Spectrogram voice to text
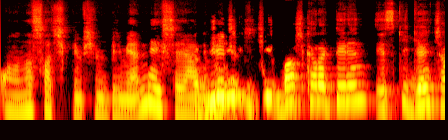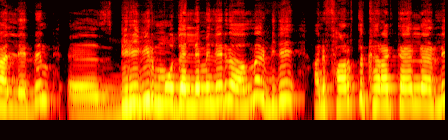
onu nasıl açıklayayım şimdi bilmeyen. Neyse yani. Yani birebir iki baş karakterin eski genç hallerinin e, birebir modellemelerini aldılar. Bir de hani farklı karakterlerle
